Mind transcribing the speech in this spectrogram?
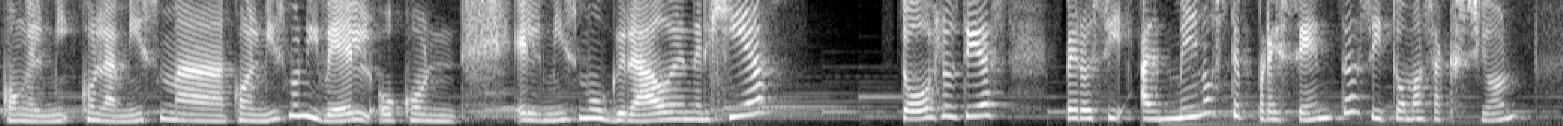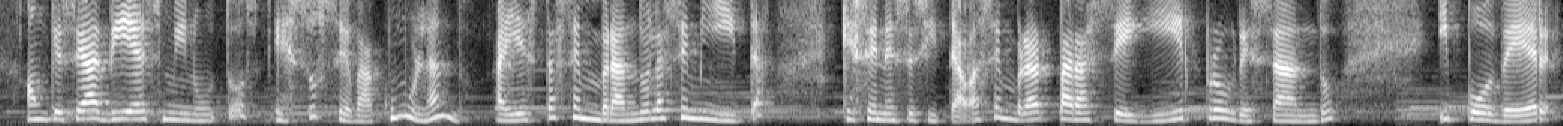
con, el, con, la misma, con el mismo nivel o con el mismo grado de energía todos los días, pero si al menos te presentas y tomas acción, aunque sea 10 minutos, eso se va acumulando. Ahí está sembrando la semillita que se necesitaba sembrar para seguir progresando y poder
